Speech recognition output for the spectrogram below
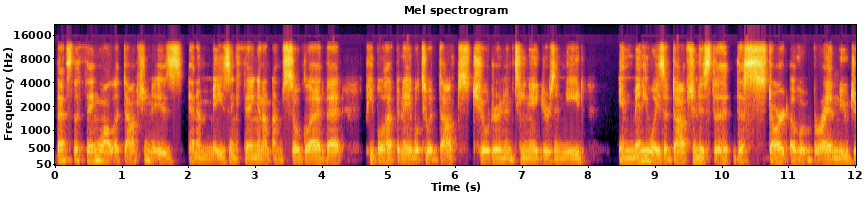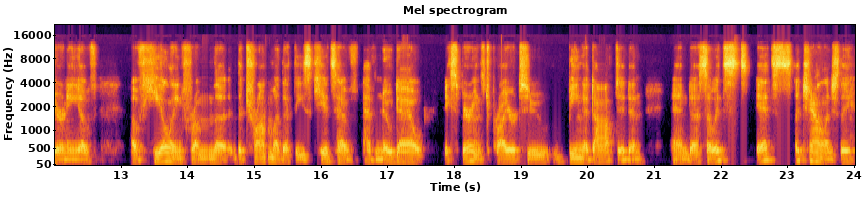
That's the thing. While adoption is an amazing thing, and I'm, I'm so glad that people have been able to adopt children and teenagers in need, in many ways, adoption is the the start of a brand new journey of of healing from the the trauma that these kids have have no doubt experienced prior to being adopted and and uh, so it's it's a challenge. The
